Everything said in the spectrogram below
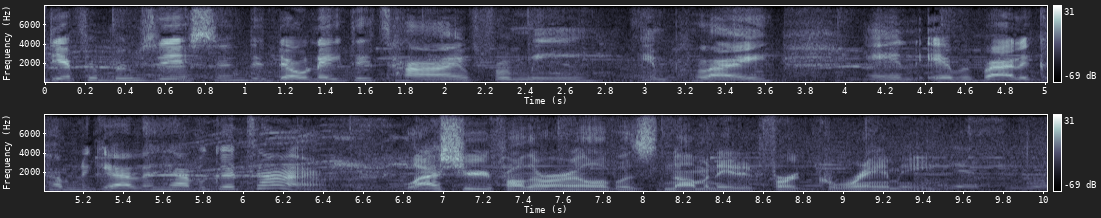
different musicians to donate their time for me and play, and everybody come together and have a good time. Last year, your father RL was nominated for a Grammy. Yes, he was.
